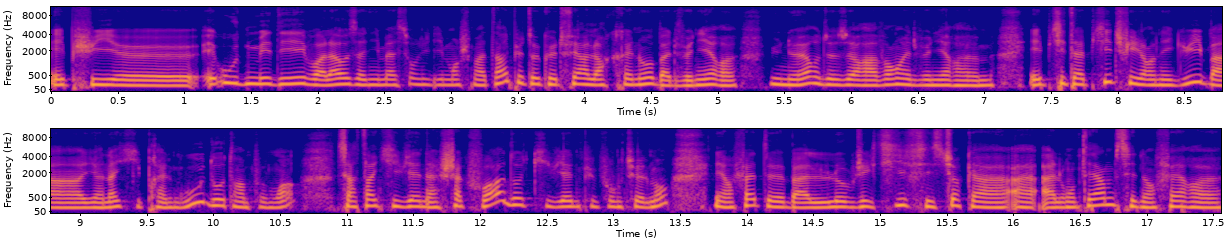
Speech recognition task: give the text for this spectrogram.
Et puis, et, ou de m'aider voilà, aux animations du dimanche matin, plutôt que de faire leur créneau, bah, de venir euh, une heure, deux heures avant et de venir. Euh, et petit à petit, de fil en aiguille, bah, il y en a qui prennent goût, d'autres un peu moins. Certains qui viennent à chaque fois, d'autres qui viennent plus ponctuellement. Et en fait, euh, bah, l'objectif, c'est sûr qu'à à, long terme, c'est d'en faire,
